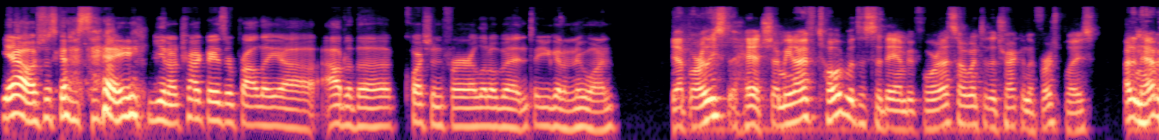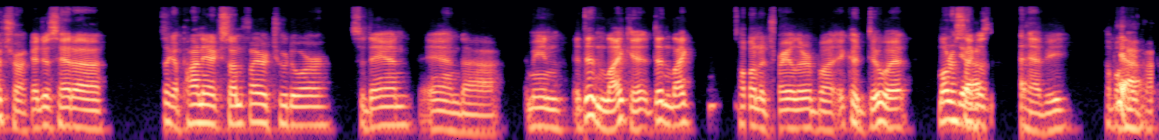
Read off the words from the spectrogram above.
Yeah, I was just gonna say, you know, track days are probably uh out of the question for a little bit until you get a new one. Yep, or at least a hitch. I mean, I've towed with a sedan before. That's how I went to the track in the first place. I didn't have a truck. I just had a it's like a Pontiac Sunfire two door sedan, and uh, I mean, it didn't like it. It didn't like towing a trailer, but it could do it. Motorcycles that heavy, couple Yeah. hundred pounds,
